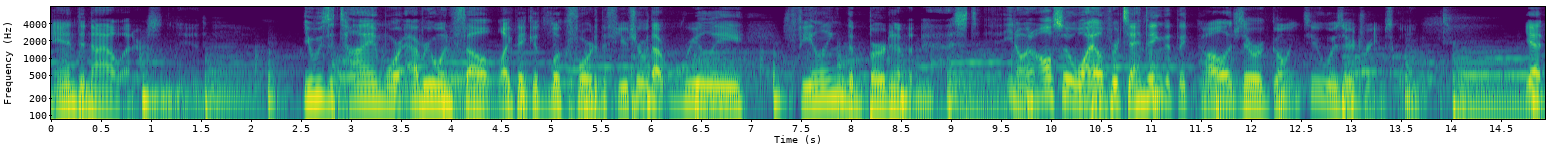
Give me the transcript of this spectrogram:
and denial letters in hand. It was a time where everyone felt like they could look forward to the future without really feeling the burden of the past. You know, and also while pretending that the college they were going to was their dream school. Yet,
